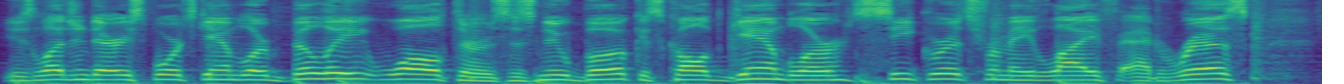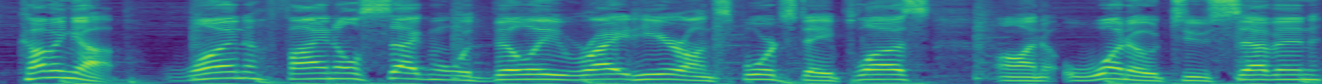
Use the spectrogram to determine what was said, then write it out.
He's legendary sports gambler Billy Walters. His new book is called Gambler Secrets from a Life at Risk. Coming up, one final segment with Billy right here on Sports Day Plus on 1027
